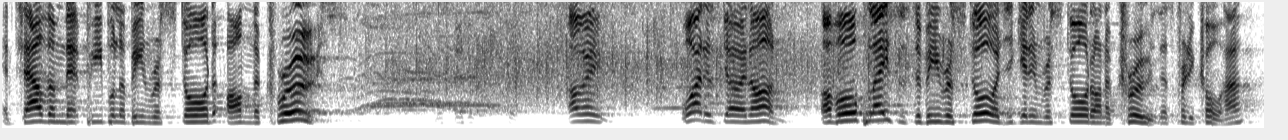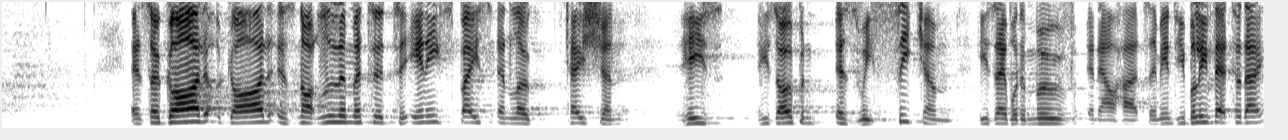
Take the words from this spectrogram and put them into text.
and tell them that people are being restored on the cruise. I mean, what is going on? Of all places to be restored, you're getting restored on a cruise. That's pretty cool, huh? And so God, God is not limited to any space and location. He's, he's open as we seek Him. He's able to move in our hearts. Amen. Do you believe that today?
